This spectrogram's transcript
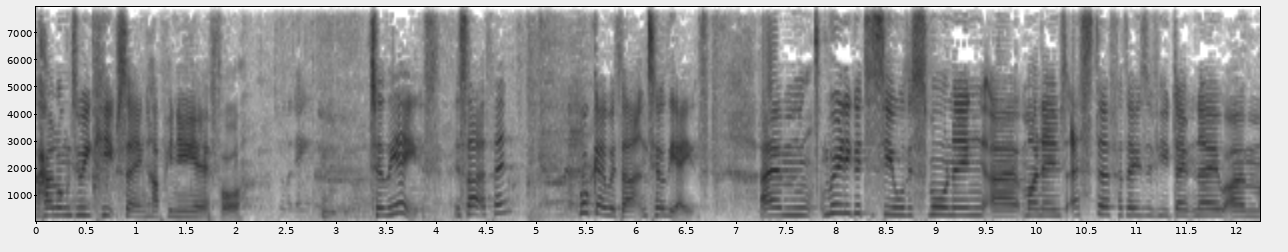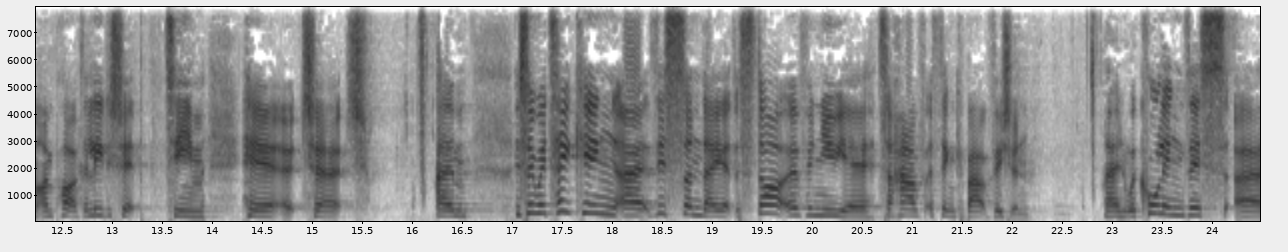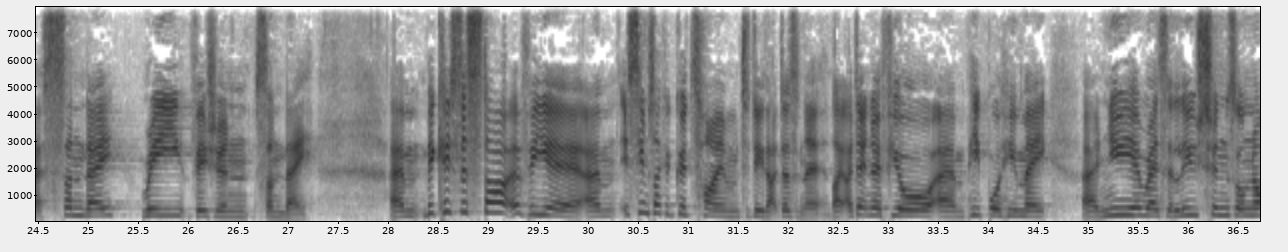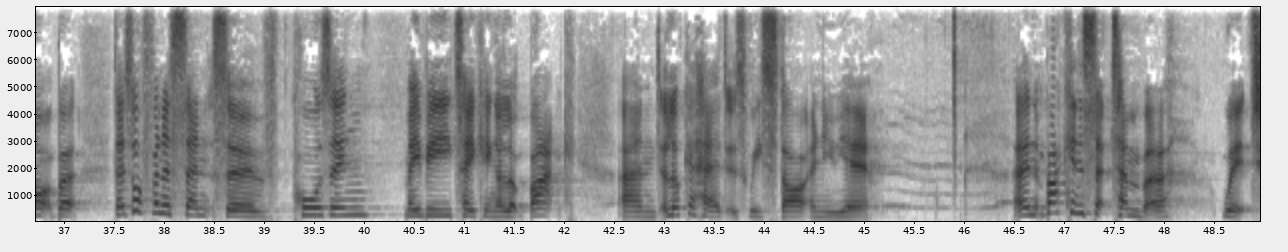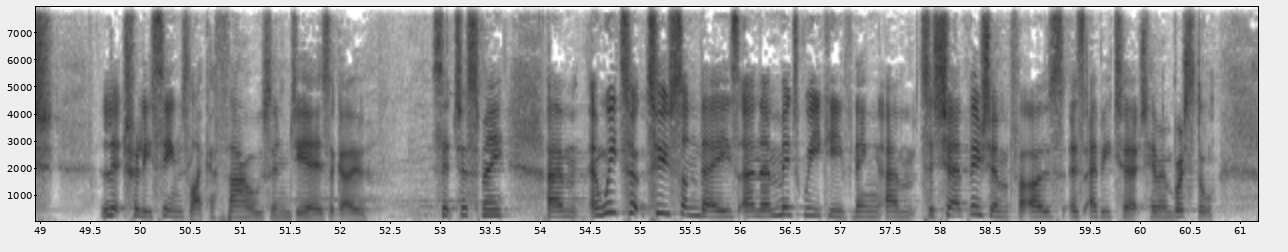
How long do we keep saying Happy New Year for? Till the 8th. Till the 8th? Is that a thing? We'll go with that until the 8th. Um, really good to see you all this morning. Uh, my name's Esther. For those of you who don't know, I'm, I'm part of the leadership team here at church. Um, so we're taking uh, this Sunday at the start of a new year to have a think about vision. And we're calling this uh, Sunday Revision Sunday. Um, because the start of a year, um, it seems like a good time to do that, doesn't it? Like, I don't know if you're um, people who make uh, New Year resolutions or not, but there's often a sense of pausing, maybe taking a look back and a look ahead as we start a new year. And back in September, which literally seems like a thousand years ago, is it just me? Um, and we took two Sundays and a midweek evening um, to share vision for us as Abbey Church here in Bristol.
